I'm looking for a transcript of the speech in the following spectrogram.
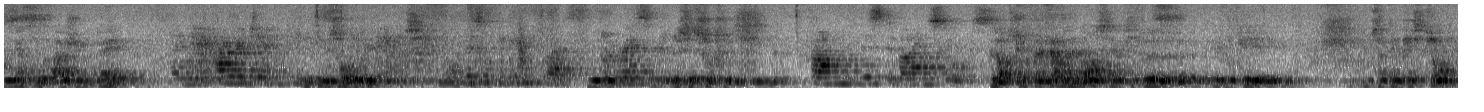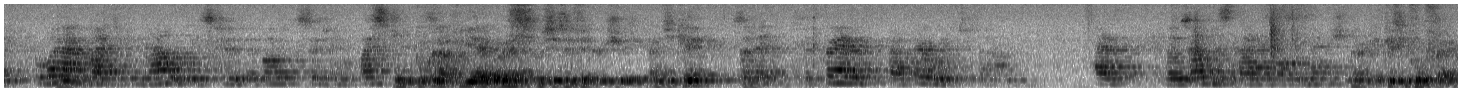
un courage, une paix, et qui nous sont donnés progressivement de, cette source divine. from this divine source. Alors, ce que je voudrais faire maintenant, c'est un petit peu euh, évoquer une certaine question. But what I would like to do now is to evoke certain Et questions. Pour que la prière ait un petit peu ces effets que j'ai indiqués, so that the prayer, our prayer would qu'est-ce qu'il faut faire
